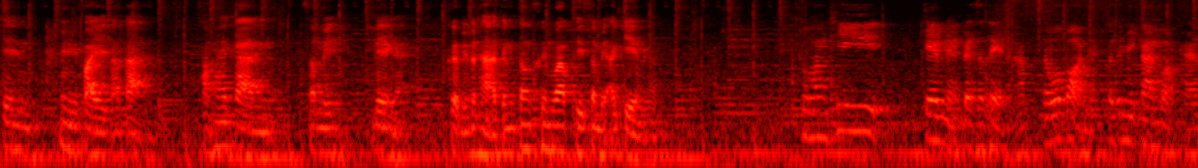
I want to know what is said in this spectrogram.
เช่นไม่มีไฟต่างๆทำให้การสมิธเด้งอะเกิดมีปัญหาต้องต้องขึ้นว่า please submit again ครับ ทุกครั้งที่เกมเนี่ยเป็นสเตทนะครับเซิร์ฟเวอร์บอร์ดเนี่ยก็จะมีการบอร์ดแคส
